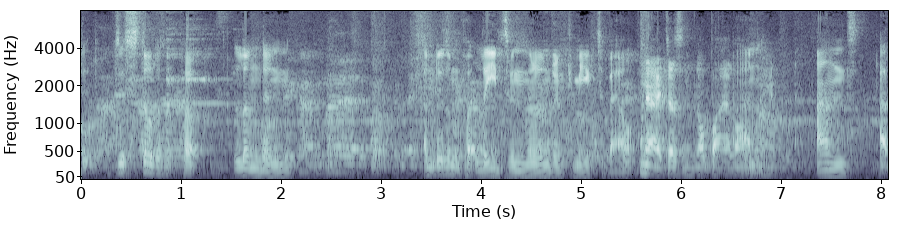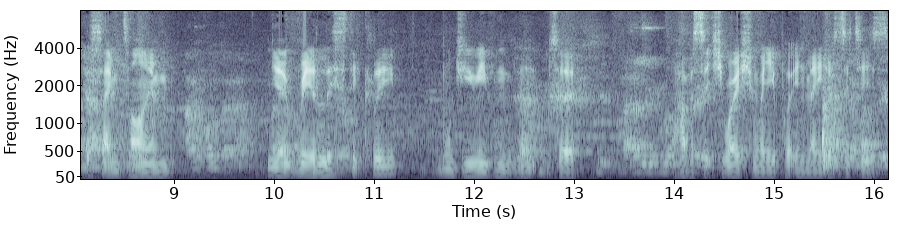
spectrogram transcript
It just still doesn't put London and doesn't put Leeds in the London commuter belt. No, it doesn't, not by a long And, way. and at the same time, you know, realistically, would you even want to have a situation where you put in major cities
